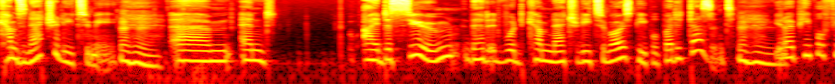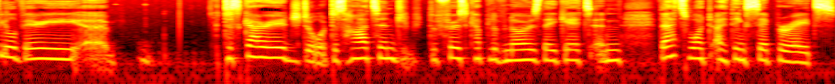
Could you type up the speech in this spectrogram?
comes naturally to me, um, and I'd assume that it would come naturally to most people, but it doesn't. You know, people feel very. Uh, discouraged or disheartened the first couple of no's they get and that's what i think separates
